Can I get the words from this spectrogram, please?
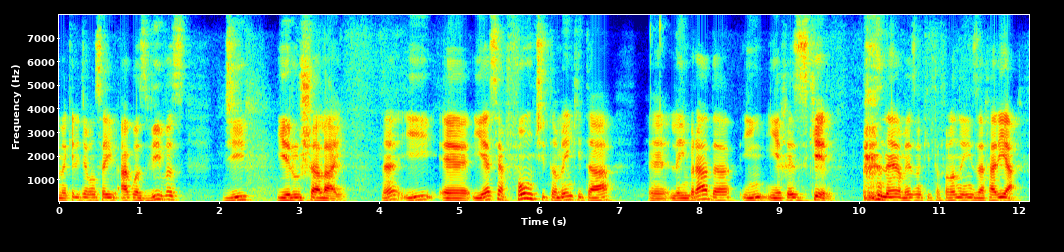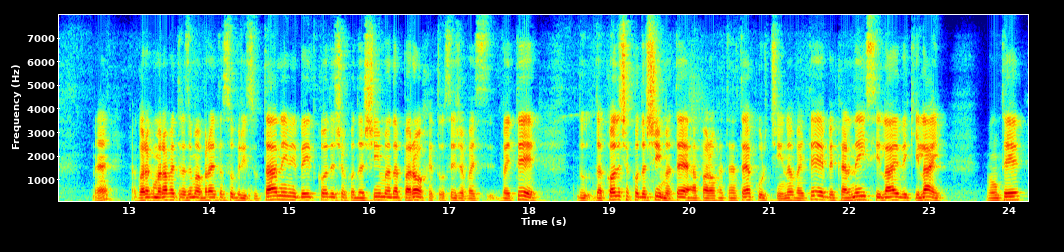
Naquele dia vão sair águas vivas de Jerusalém, né? E é, e essa é a fonte também que está é, lembrada em Yehezkel, né? A mesma que está falando em Zecharia, né? Agora a Gemara vai trazer uma braita sobre isso. Tanem Beit Kodesh Kodashim da Parochet, ou seja, vai vai ter do, da Kodesh Kodashim até a Parochet até a cortina, vai ter Bekarnei Silai Vekilai, vão ter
